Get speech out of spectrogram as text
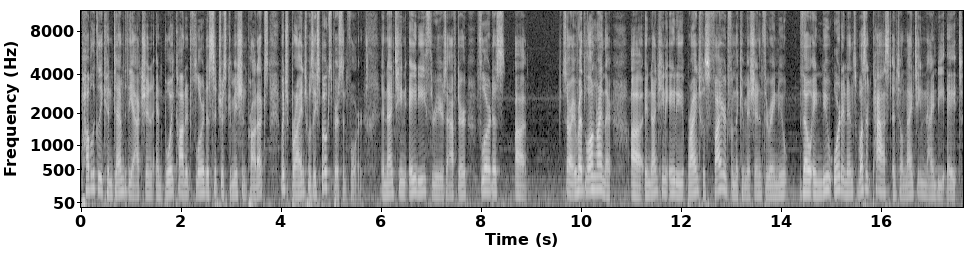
publicly condemned the action and boycotted Florida Citrus Commission products, which Bryant was a spokesperson for. In 1980, three years after, Florida's. Uh, sorry, I read the long line there. Uh, in 1980, Bryant was fired from the commission through a new, though a new ordinance wasn't passed until 1998.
